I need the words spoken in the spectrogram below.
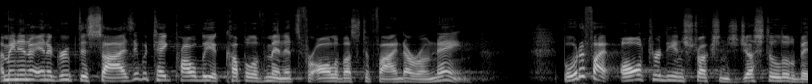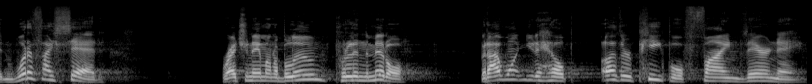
I mean, in a, in a group this size, it would take probably a couple of minutes for all of us to find our own name. But what if I altered the instructions just a little bit? And what if I said, write your name on a balloon, put it in the middle, but I want you to help other people find their name?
